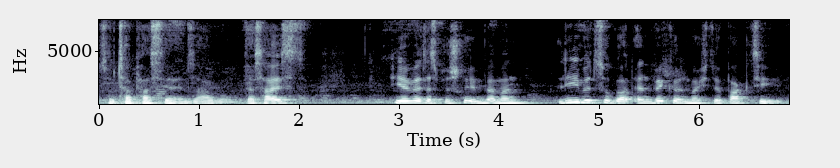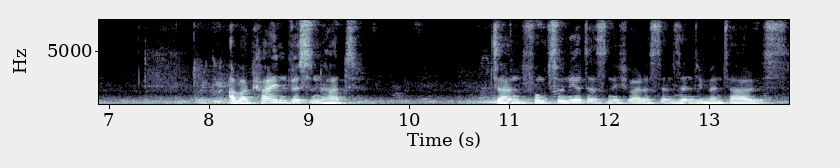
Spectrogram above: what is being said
So Tapasya Entsagung. Das heißt, hier wird es beschrieben, wenn man Liebe zu Gott entwickeln möchte, Bhakti, aber kein Wissen hat, dann funktioniert das nicht, weil das dann sentimental ist.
